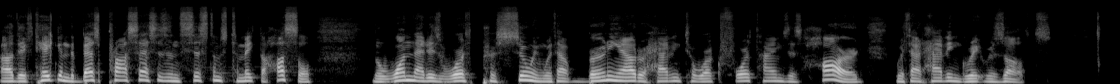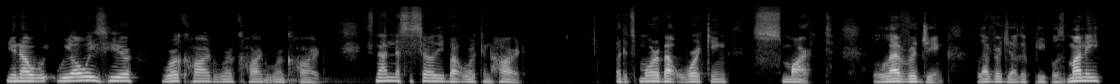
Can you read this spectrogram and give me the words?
Uh, they've taken the best processes and systems to make the hustle the one that is worth pursuing without burning out or having to work four times as hard without having great results. You know, we, we always hear work hard, work hard, work hard. It's not necessarily about working hard, but it's more about working smart, leveraging, leverage other people's money,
